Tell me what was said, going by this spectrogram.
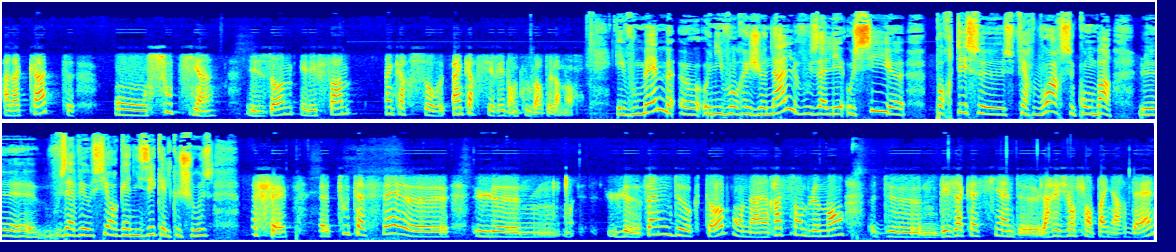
à la CAT, on soutient les hommes et les femmes incarcérés dans le couloir de la mort. Et vous-même, euh, au niveau régional, vous allez aussi euh, porter ce, faire voir ce combat. Le, vous avez aussi organisé quelque chose. Tout à fait. Euh, tout à fait. le, le 22 octobre, on a un rassemblement de, des acaciens de la région Champagne-Ardenne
